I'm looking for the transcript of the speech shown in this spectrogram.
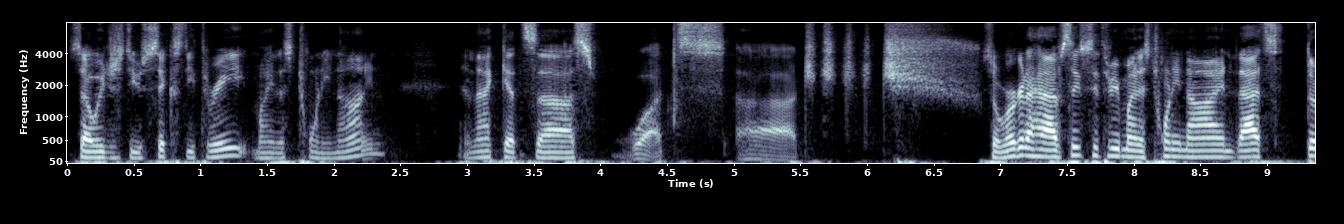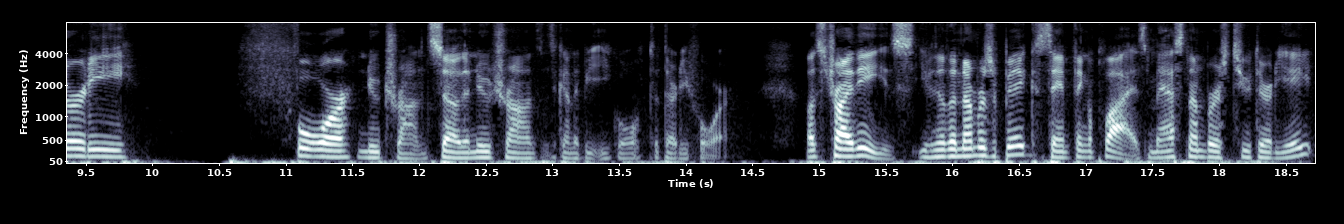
So we just do 63 minus 29, and that gets us what? Uh, so we're going to have 63 minus 29. That's 34 neutrons. So the neutrons is going to be equal to 34. Let's try these. Even though the numbers are big, same thing applies. Mass number is 238.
